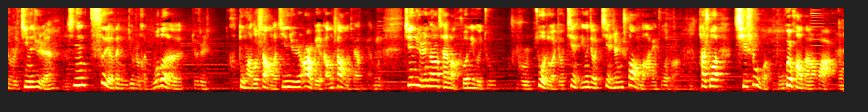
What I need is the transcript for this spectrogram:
就是《进击的巨人》，嗯。今年四月份就是很多的，就是动画都上了，《进击的巨人二》不也刚上了前两天。进击的巨人》当时采访说，那个就就是作者叫健，应该叫健身创吧，那个作者，他说其实我不会画漫画，嗯。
